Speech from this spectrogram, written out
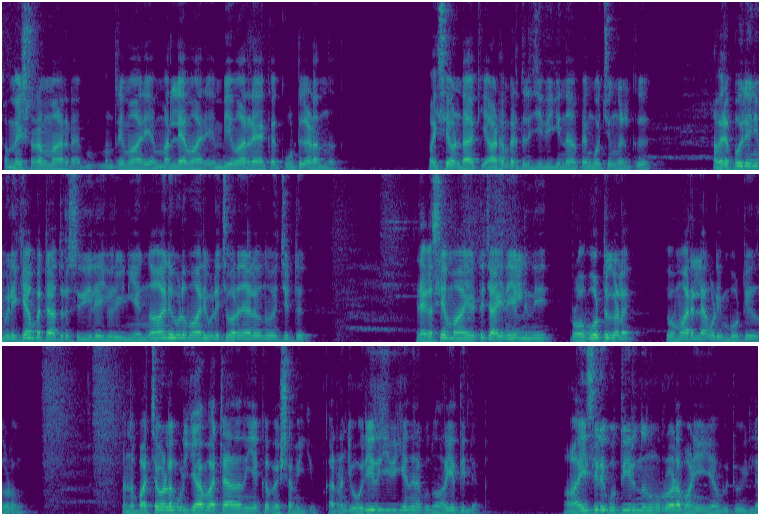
കമ്മീഷണർമാരുടെ മന്ത്രിമാർ എം എൽ എമാർ എം പിമാരുടെയൊക്കെ കൂട്ടുകടന്ന് പൈസ ഉണ്ടാക്കി ആഡംബരത്തിൽ ജീവിക്കുന്ന പെങ്കൊച്ചുങ്ങൾക്ക് അവരെപ്പോലും ഇനി വിളിക്കാൻ പറ്റാത്തൊരു സ്ഥിതിയിലേക്ക് വരും. ഇനി എങ്ങാനും ഇവിടുമാർ വിളിച്ചു പറഞ്ഞാലോ എന്ന് വെച്ചിട്ട് രഹസ്യമായിട്ട് ചൈനയിൽ നിന്ന് റോബോട്ടുകളെ യുവമാരെല്ലാം കൂടി ഇമ്പോർട്ട് ചെയ്ത് തുടങ്ങും. അന്ന് പച്ചവെള്ളം കുടിക്കാൻ പറ്റാതെ നീയൊക്കെ വിഷമിക്കും. കാരണം ജോലി ചെയ്ത് ജീവിക്കാൻ നിനക്കൊന്നും അറിയത്തില്ല. ആയുസിൽ കുത്തിയിരുന്ന് നൂറ് രൂപയുടെ പണി ചെയ്യാൻ പറ്റുമോ? ഇല്ല.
